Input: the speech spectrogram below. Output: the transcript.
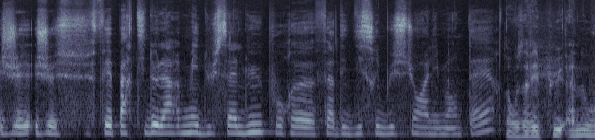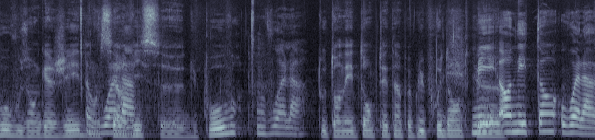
je, fais partie de l'armée du salut pour euh, faire des distributions alimentaires. Donc vous avez pu à nouveau vous engager dans le service du pauvre, voilà. tout en étant peut-être un peu plus prudente. Que... Mais en étant, voilà,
